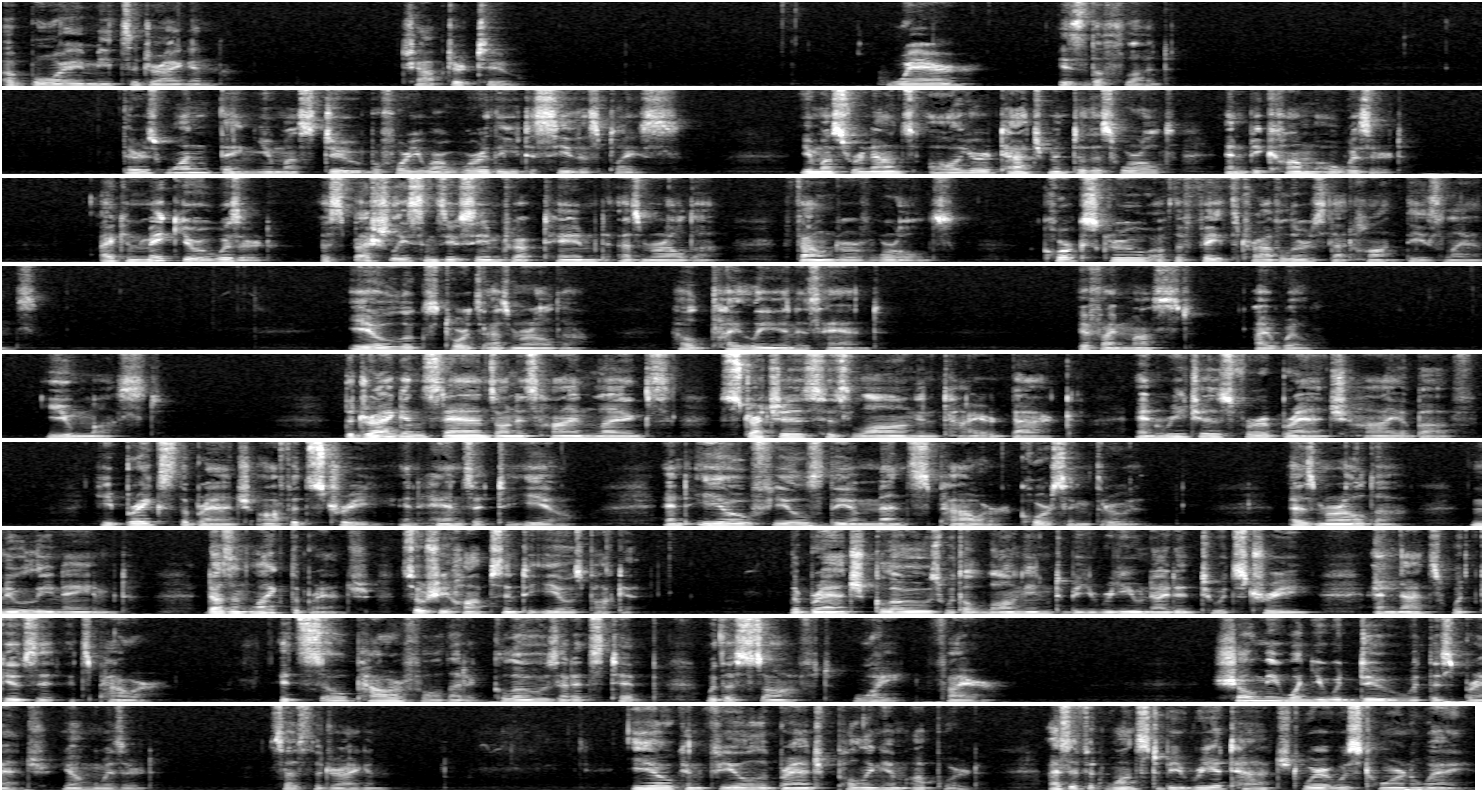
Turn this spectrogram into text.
A Boy Meets a Dragon. Chapter 2 Where is the Flood? There is one thing you must do before you are worthy to see this place. You must renounce all your attachment to this world and become a wizard. I can make you a wizard, especially since you seem to have tamed Esmeralda, founder of worlds corkscrew of the faith travelers that haunt these lands. Eeo looks towards Esmeralda, held tightly in his hand. If I must, I will. You must. The dragon stands on his hind legs, stretches his long and tired back, and reaches for a branch high above. He breaks the branch off its tree and hands it to Eeo and Eeo feels the immense power coursing through it. Esmeralda, newly named, doesn't like the branch, so she hops into Eeo's pocket. The branch glows with a longing to be reunited to its tree, and that's what gives it its power. It's so powerful that it glows at its tip with a soft, white fire. Show me what you would do with this branch, young wizard says the dragon. Eeo can feel the branch pulling him upward, as if it wants to be reattached where it was torn away.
